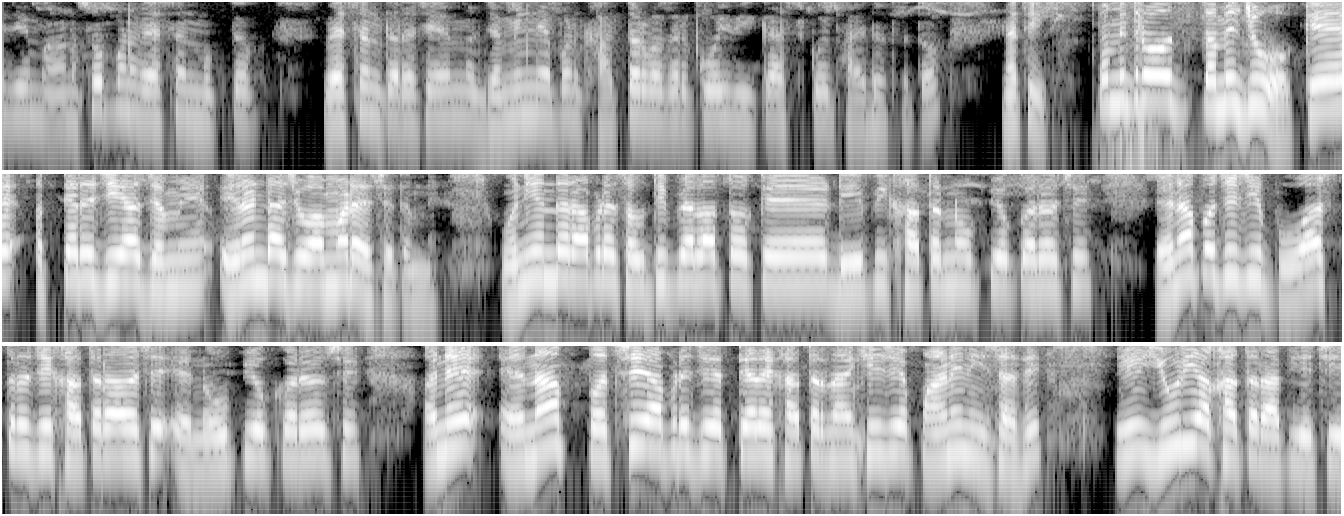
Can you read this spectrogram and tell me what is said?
જે માણસો પણ વ્યસન મુક્ત, વ્યસન કરે છે, એમ જમીનને પણ ખાતર વગર કોઈ વિકાસ, કોઈ ફાયદો થતો નથી. તો મિત્રો, તમે જુઓ કે અત્યારે જે આ જમીન એરંડા જોવા મળે છે તમને. એની અંદર આપણે સૌથી પહેલાં તો કે ડીએપી ખાતરનો ઉપયોગ કર્યો છે. એના પછી જે ભૂવાસ્ત્ર જે ખાતર આવે છે, એનો ઉપયોગ કર્યો છે. અને એના પછી આપણે જે અત્યારે ખાતર નાખીએ છીએ પાણીની સાથે, એ યુરિયા ખાતર આપીએ છીએ.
